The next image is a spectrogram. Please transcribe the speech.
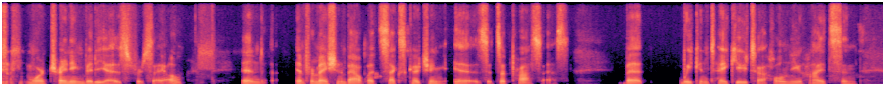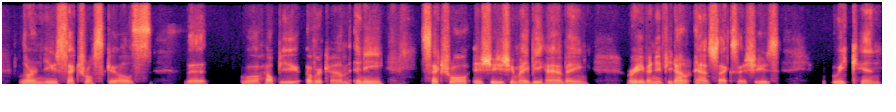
more training videos for sale and information about what sex coaching is. It's a process, but we can take you to whole new heights and learn new sexual skills that will help you overcome any sexual issues you may be having or even if you don't have sex issues, we can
